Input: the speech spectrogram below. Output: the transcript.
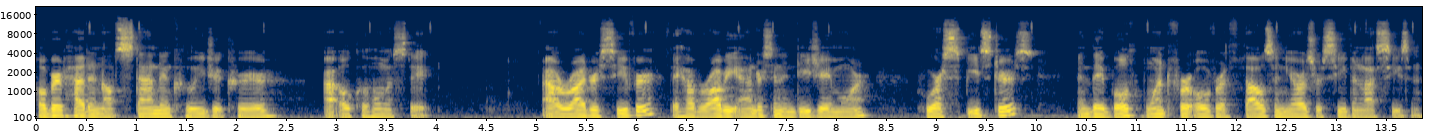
Hubbard had an outstanding collegiate career at Oklahoma State. At wide receiver, they have Robbie Anderson and DJ Moore, who are speedsters and they both went for over a thousand yards receiving last season.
